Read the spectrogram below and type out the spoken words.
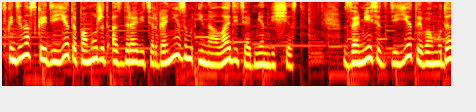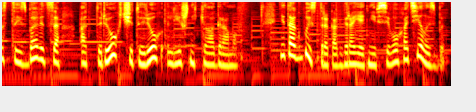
скандинавская диета поможет оздоровить организм и наладить обмен веществ. За месяц диеты вам удастся избавиться от 3-4 лишних килограммов. Не так быстро, как, вероятнее всего, хотелось бы –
